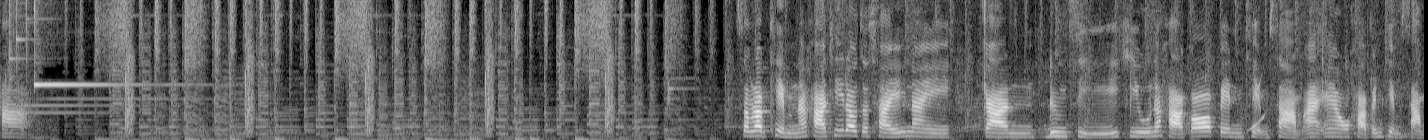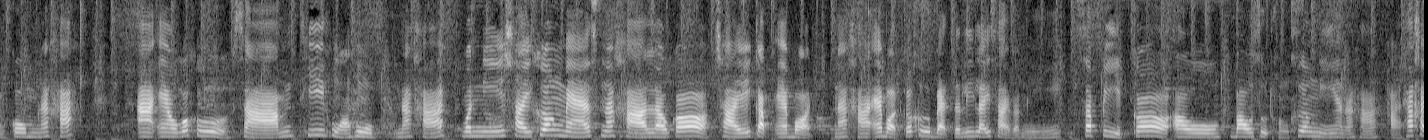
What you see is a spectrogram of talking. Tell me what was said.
ค่ะำหรับเข็มนะคะที่เราจะใช้ในการดึงสีคิ้วนะคะ ก็เป็นเข็ม 3 RL ค่ะ เป็นเข็ม 3 กลมนะคะ RL ก็คือ 3 ที่หัวหุบนะคะ วันนี้ใช้เครื่องแมสนะคะ แล้วก็ใช้กับ AirBot นะคะ AirBot ก็คือแบตเตอรี่ไร้สายแบบนี้ สปีดก็เอาเบาสุดของเครื่องนี้นะคะค่ะถ้าใคร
